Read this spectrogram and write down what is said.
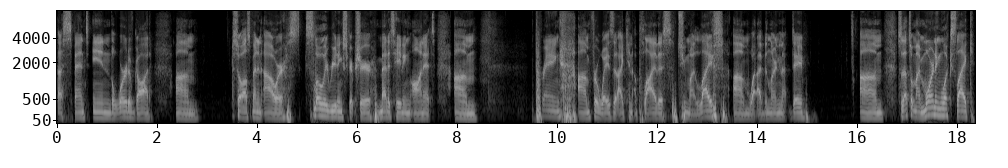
uh, spent in the Word of God. Um, so I'll spend an hour slowly reading scripture, meditating on it, um, praying um, for ways that I can apply this to my life, um, what I've been learning that day. Um, so that's what my morning looks like,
